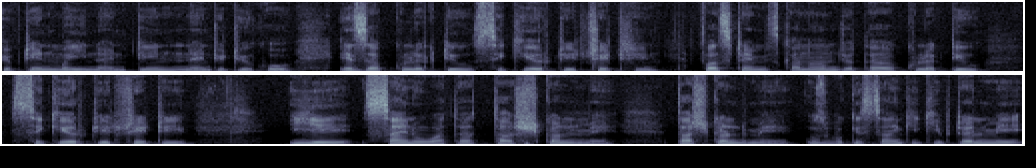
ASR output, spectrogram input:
15 मई 1992 को as a collective security treaty first time इसका नाम जो था कलेक्टिव सिक्योरिटी ट्रीटी ये साइन हुआ था ताशकंद में। ताशकंद में, उज़्बेकिस्तान की कैपिटल में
